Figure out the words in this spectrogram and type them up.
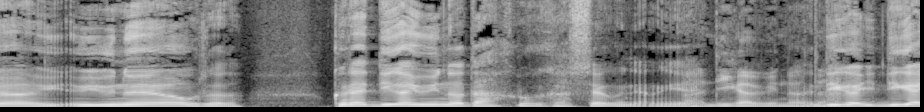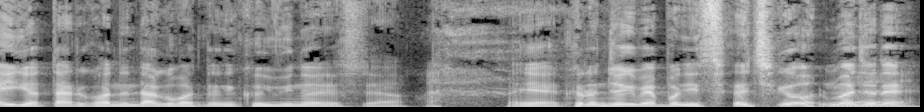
예, 윤호예요. 그래서 그래 네가 위너다. 그러고 갔어요 그냥. 예. 아, 네가 위너다. 네가 네가 이겼다. 그러고 갔는데 알고 봤더니 그 위너였어요. 예, 그런 적이 몇 번 있어요. 지금 얼마 네. 전에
